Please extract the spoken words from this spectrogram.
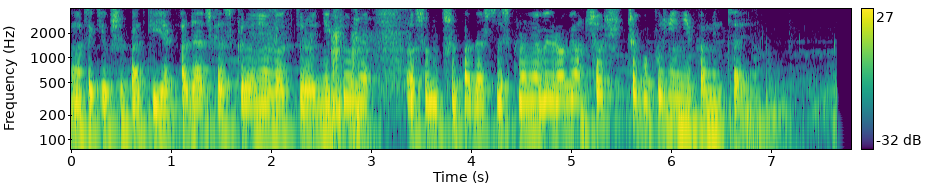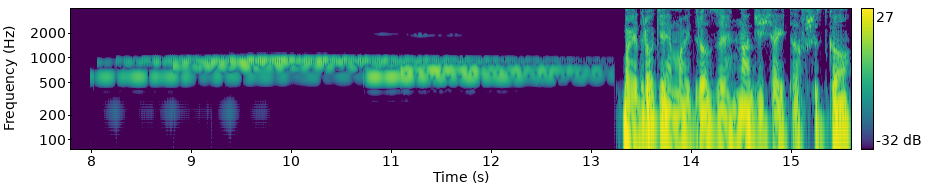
na takie przypadki jak padaczka skroniowa, które niektóre osoby przy padaczce skroniowej robią coś, czego później nie pamiętają. Moje drogie, moi drodzy, na dzisiaj to wszystko.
